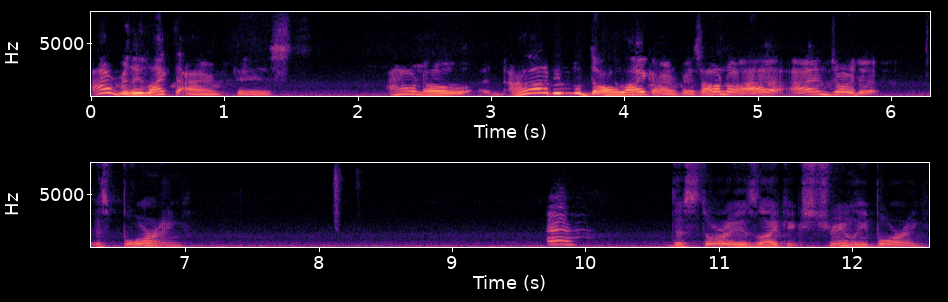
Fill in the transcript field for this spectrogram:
I really liked Iron Fist. I don't know. A lot of people don't like Iron Fist. I don't know. I I enjoyed it. It's boring. Eh, The story is like extremely boring.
